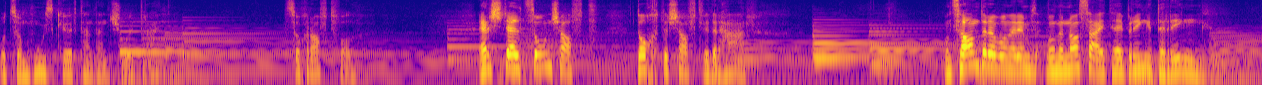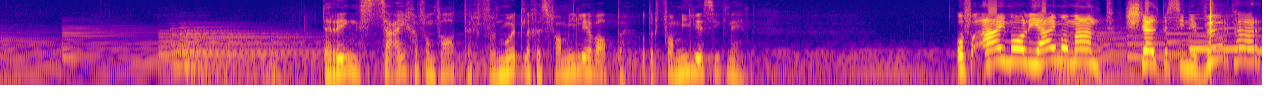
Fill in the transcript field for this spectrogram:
die zum Haus gehört haben, haben Schuhe getragen. So kraftvoll. Er stellt Sohnschaft, Tochterschaft wieder her. Und das andere, wo er, er noch sagt, hey, bringe den Ring. Der Ring ist das Zeichen vom Vater, vermutlich ein Familienwappen oder Familiensignet. Auf einmal, in einem Moment, stellt er seine Würde her,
